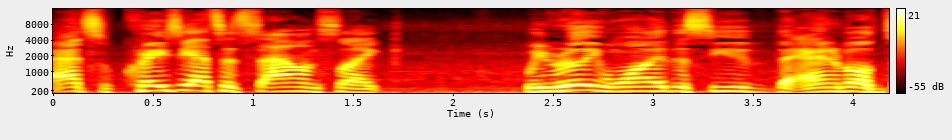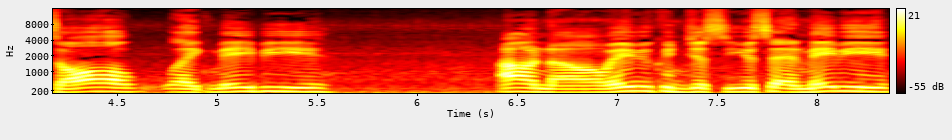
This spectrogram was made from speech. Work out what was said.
As crazy as it sounds, like, we really wanted to see the Annabelle doll. Like, maybe, I don't know, maybe we can just use it and maybe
